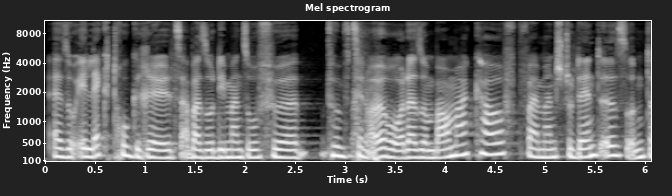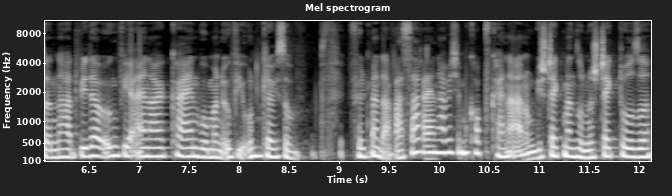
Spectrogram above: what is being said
äh, so Elektrogrills, aber so, die man so für 15 Euro oder so im Baumarkt kauft, weil man Student ist und dann hat wieder irgendwie einer keinen, wo man irgendwie unten, glaube ich, so, füllt man da Wasser rein, habe ich im Kopf, keine Ahnung. Die steckt man so eine Steckdose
